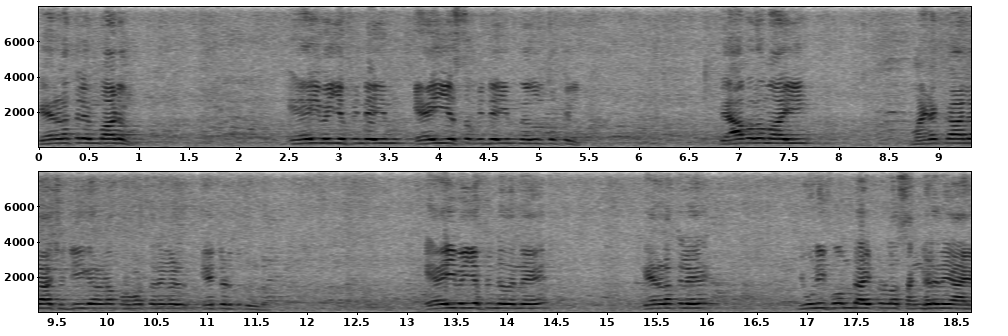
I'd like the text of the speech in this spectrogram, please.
കേരളത്തിലെമ്പാടും എ ഐ വൈ എഫിന്റെയും എ ഇ എസ് എഫിന്റെയും നേതൃത്വത്തിൽ വ്യാപകമായി മഴക്കാല ശുചീകരണ പ്രവർത്തനങ്ങൾ ഏറ്റെടുത്തിട്ടുണ്ട്. എ ഐ വൈ എഫിന്റെ തന്നെ കേരളത്തിലെ യൂണിഫോംഡ് ആയിട്ടുള്ള സംഘടനയായ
